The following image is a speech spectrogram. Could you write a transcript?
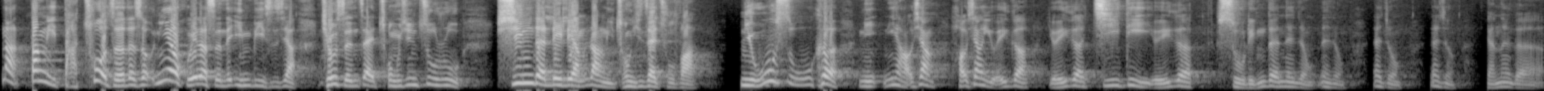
那当你打挫折的时候，你要回到神的荫蔽之下，求神再重新注入新的力量，让你重新再出发。你无时无刻，你你好像好像有一个有一个基地，有一个属灵的那种那种那种那种像那个。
